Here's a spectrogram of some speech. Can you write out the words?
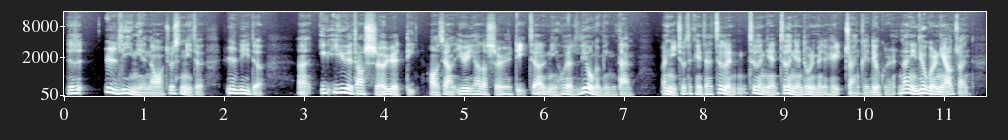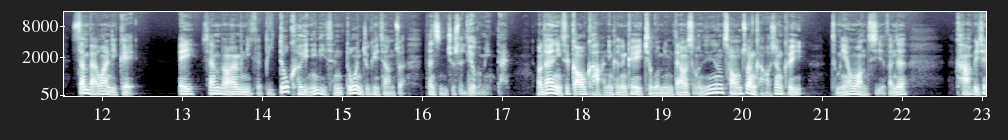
就是日历年哦，就是你的日历的呃一一月到十二月底哦，这样一月一号到十二月底，这样你会有六个名单，那你就是可以在这个这个年这个年度里面就可以转给六个人。那你六个人你要转三百万里给 A，三百万里给 B 都可以，你里程多你就可以这样转，但是你就是六个名单哦。当然你是高卡，你可能可以九个名单或什么。今天长荣钻卡好像可以怎么样忘记，反正卡比较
